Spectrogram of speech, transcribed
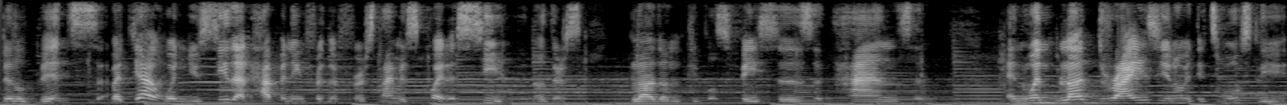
little bits but yeah when you see that happening for the first time it's quite a scene you know there's blood on people's faces and hands and and when blood dries you know it's mostly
